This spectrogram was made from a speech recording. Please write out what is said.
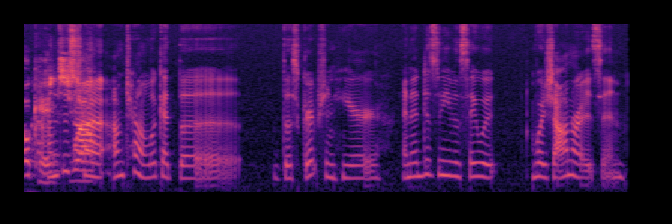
Okay. I'm just well, trying. I'm trying to look at the description here, and it doesn't even say what what genre it's in.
